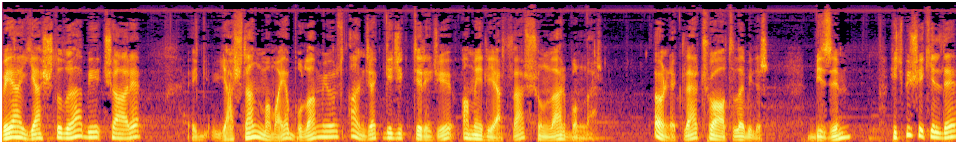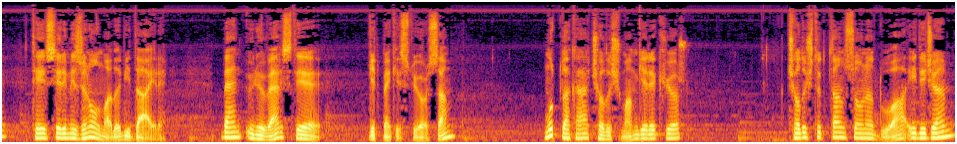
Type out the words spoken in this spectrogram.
Veya yaşlılığa bir çare, e, yaşlanmamaya bulamıyoruz ancak geciktirici ameliyatlar, şunlar bunlar. Örnekler çoğaltılabilir bizim hiçbir şekilde tesirimizin olmadığı bir daire. Ben üniversiteye gitmek istiyorsam mutlaka çalışmam gerekiyor. Çalıştıktan sonra dua edeceğim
